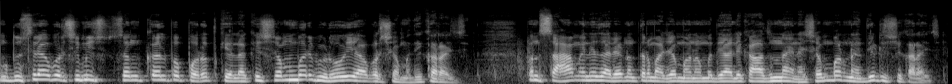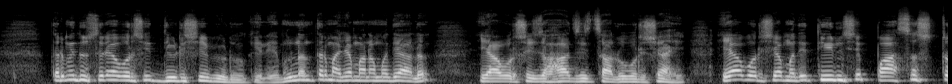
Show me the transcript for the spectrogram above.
मग दुसऱ्या वर्षी मी संकल्प परत केला की शंभर व्हिडिओ या वर्षामध्ये करायचे. पण सहा महिने झाल्यानंतर माझ्या मनामध्ये आले का अजून नाही ना शंभर नाही दीडशे करायचे. तर मी दुसऱ्या वर्षी दीडशे व्हिडिओ केले. मग नंतर माझ्या मनामध्ये आलं या वर्षी हा जे चालू वर्ष आहे. या वर्षामध्ये तीनशे पासष्ट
